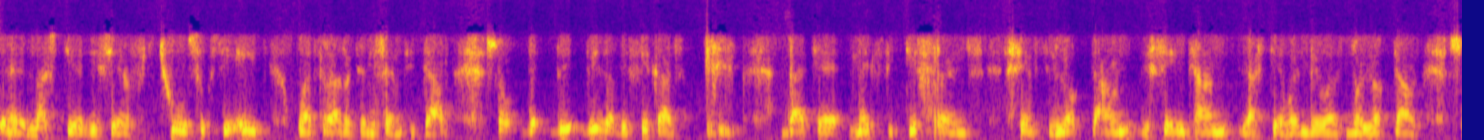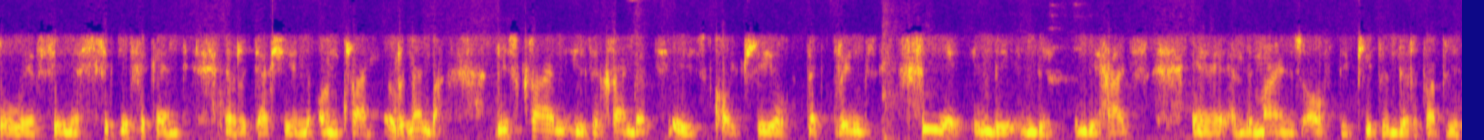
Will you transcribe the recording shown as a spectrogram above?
uh, last year. This year, 268 were 370 down. So the, the, these are the figures that uh, makes the difference since the lockdown, the same time last year when there was no lockdown. So we have seen a significant uh, reduction on crime. Remember, this crime is a crime that is called trio that brings fear in the in the in the hearts uh, and the minds of the people in the republic.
